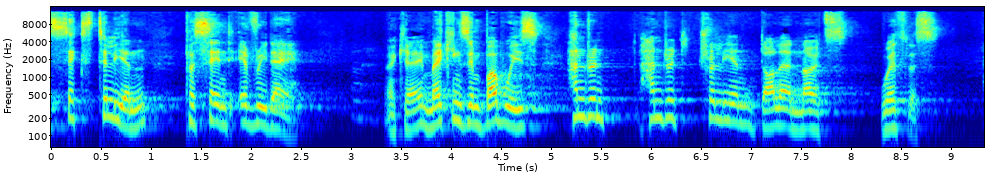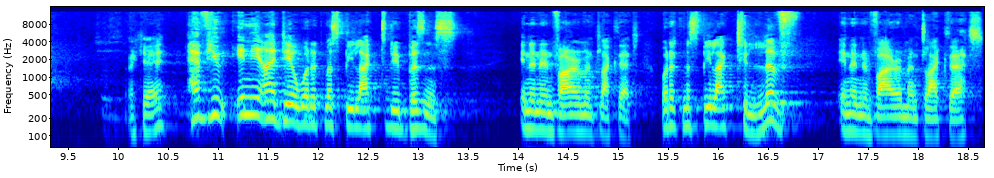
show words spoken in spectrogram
sextillion percent every day. Okay, making Zimbabwe's 100, 100 trillion dollar notes worthless. Okay, have you any idea what it must be like to do business in an environment like that? What it must be like to live in an environment like that?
